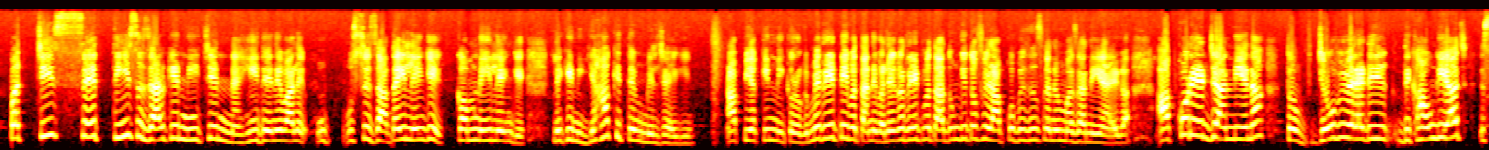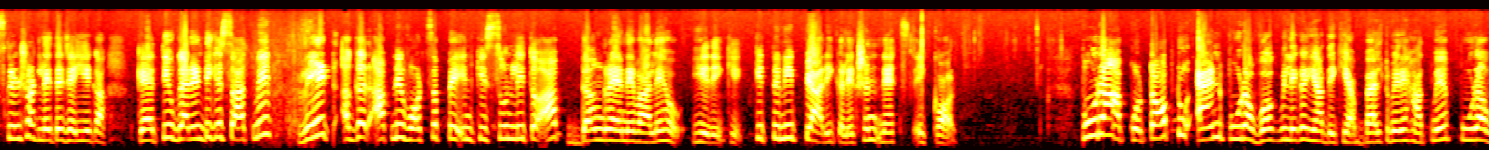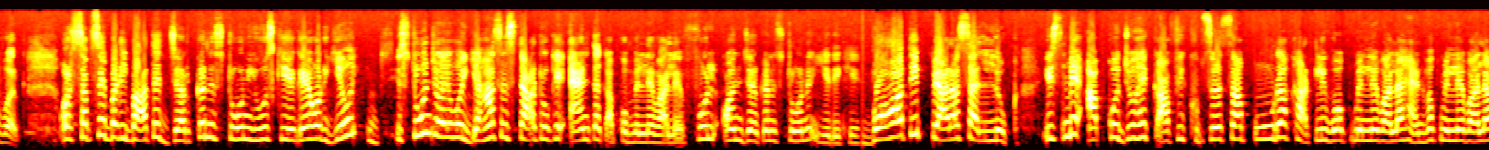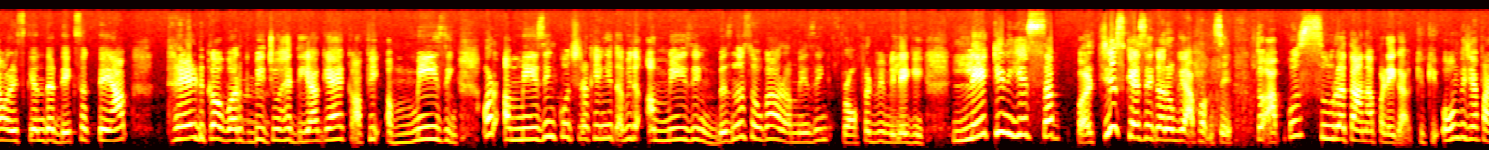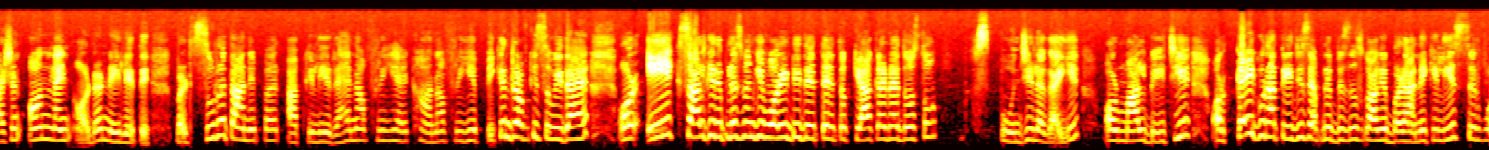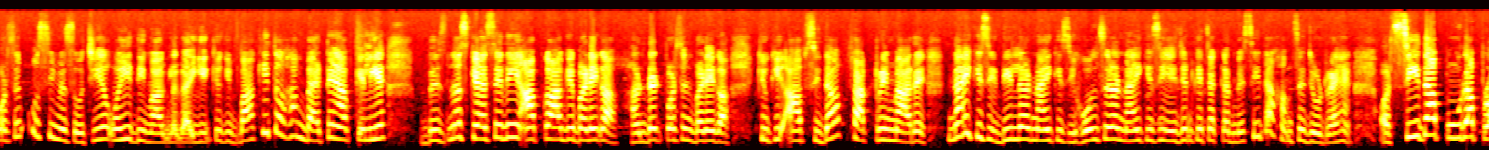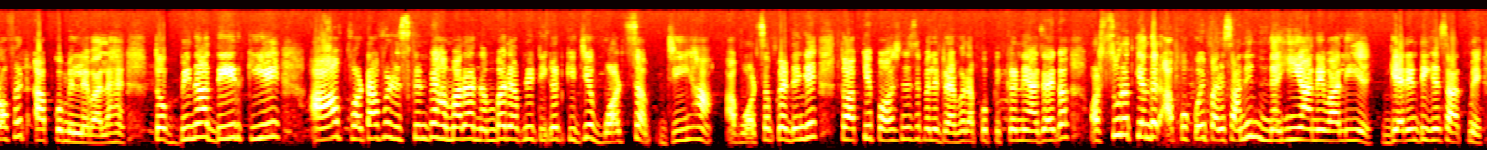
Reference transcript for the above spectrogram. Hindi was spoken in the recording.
25 से तीस हज़ार के नीचे नहीं देने वाले उससे ज़्यादा ही लेंगे, कम नहीं लेंगे। लेकिन यहाँ कितने में मिल जाएगी? आप यकीन नहीं करोगे। मैं रेट नहीं बताने वाली। अगर रेट बता दूँगी तो फिर आपको बिज़नेस करने में मज़ा नहीं आएगा। आपको रेट जाननी है ना तो जो भी वेरायटी दिखाऊँगी आज स्क्रीनशॉट लेते जाइएगा। कहती हूँ गारंटी के साथ में रेट अगर आपने व्हाट्सअप पे इनकी सुन ली तो आप दंग रहने वाले हो। ये देखिए, कितनी प्यारी कलेक्शन नेक्स्ट एक और। पूरा आपको टॉप टू एंड पूरा वर्क मिलेगा। यहाँ देखिए आप बेल्ट मेरे हाथ में है, पूरा वर्क। और सबसे बड़ी बात है, जर्कन स्टोन यूज़ किए गए और ये स्टोन जो है वो यहाँ से स्टार्ट होके एंड तक आपको मिलने वाले हैं। फुल ऑन जर्कन स्टोन है, ये देखिए। बहुत ही प्यारा सा लुक। इसमें आपको जो है काफ़ी खूबसूरत सा पूरा खाटली वर्क मिलने वाला, हैंडवर्क मिलने वाला और इसके अंदर देख सकते हैं आप थ्रेड का वर्क भी जो है दिया गया है, काफ़ी अमेजिंग और अमेजिंग कुछ रखेंगे तभी तो अमेजिंग बिज़नेस होगा और अमेजिंग प्रॉफिट भी मिलेगी। लेकिन ये सब परचेज कैसे करोगे आप हमसे? तो आपको सूरत आना पड़ेगा, क्योंकि Om Vijay Fashion online order नहीं लेते। बट सूरत आने पर आपके लिए रहना फ्री है, खाना फ्री है पिक एंड ड्रॉप की सुविधा है और एक साल की रिप्लेसमेंट की वारंटी देते हैं। तो क्या करना है दोस्तों? पूंजी लगाइए और माल बेचिए और कई गुना तेज़ी से अपने बिज़नेस को आगे बढ़ाने के लिए सिर्फ़ और सिर्फ़ उसी में सोचिए, वही दिमाग लगाइए, क्योंकि बाकी तो हम बैठे हैं आपके लिए। बिज़नेस कैसे नहीं आपका आगे बढ़ेगा? हंड्रेड परसेंट बढ़ेगा, क्योंकि आप सीधा फैक्ट्री में आ रहे हैं। ना ही किसी डीलर ना ही किसी होलसेलर ना ही किसी एजेंट के चक्कर में सीधा हमसे जुड़ रहे हैं और सीधा पूरा प्रॉफिट आपको मिलने वाला है। तो बिना देर किए आप फटाफट स्क्रीन पे हमारा नंबर अपनी टिकट कीजिए व्हाट्सअप जी हाँ आप व्हाट्सअप कर देंगे तो आपके पहुँचने से पहले ड्राइवर आपको पिक करने आ जाएगा और सूरत के अंदर आपको कोई परेशानी नहीं आने वाली है गारंटी के साथ में।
